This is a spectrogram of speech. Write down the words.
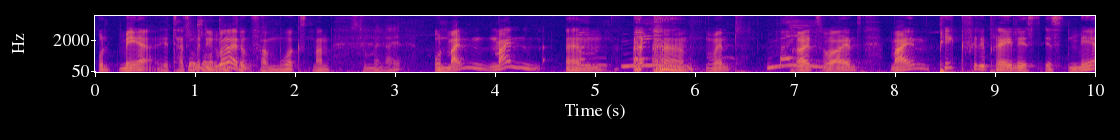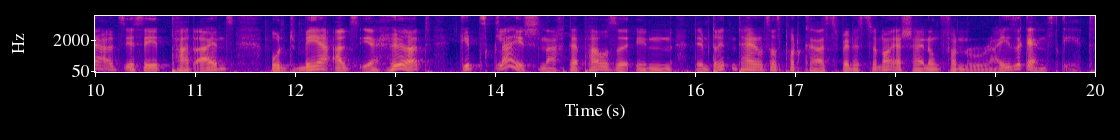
Und mehr. Jetzt hast So, du mir die Überleitung vermurkst, Mann. Es tut mir leid. Und mein, mein, ähm, Moment, 3, 2, 1. Mein Pick für die Playlist ist mehr als ihr seht, Part 1. Und mehr als ihr hört, gibt's gleich nach der Pause in dem dritten Teil unseres Podcasts, wenn es zur Neuerscheinung von Rise Against geht.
